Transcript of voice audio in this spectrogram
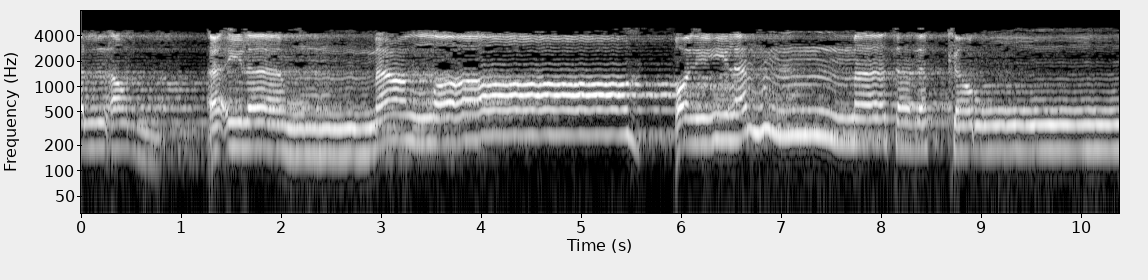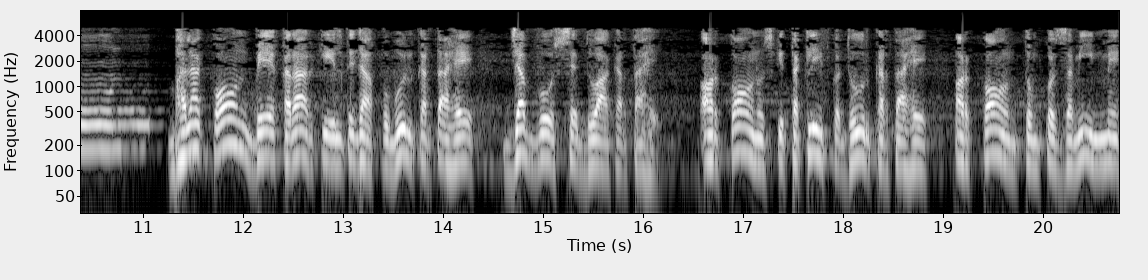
الْأَرْضِ أَإِلَٰهٌ مَّعَ اللَّهِ قَلِيلًا مَّا تَذَكَّرُونَ بھلا کون بے قرار کی التجا قبول کرتا ہے جب وہ اس سے دعا کرتا ہے؟ اور کون اس کی تکلیف کو دور کرتا ہے اور کون تم کو زمین میں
